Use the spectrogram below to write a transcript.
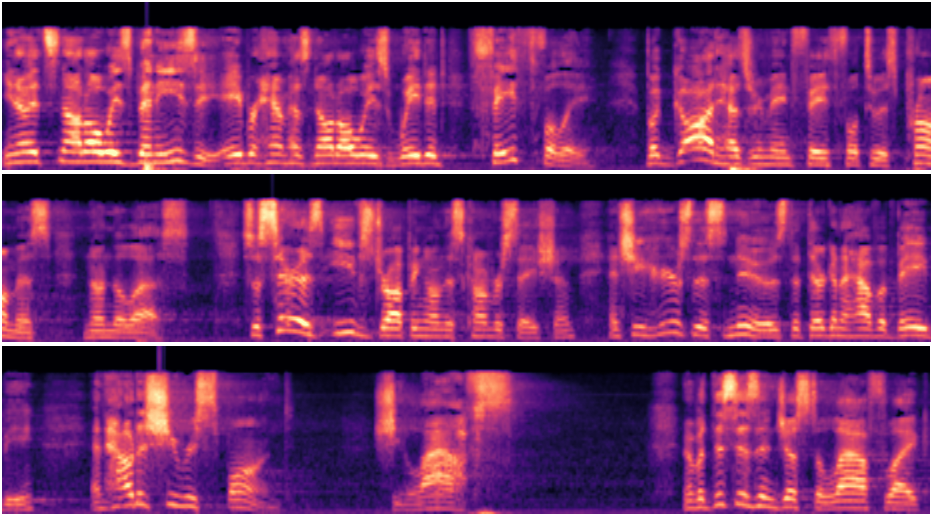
You know, it's not always been easy. Abraham has not always waited faithfully. But God has remained faithful to his promise nonetheless. So Sarah is eavesdropping on this conversation, and she hears this news that they're going to have a baby. And how does she respond? She laughs. Now, but this isn't just a laugh like,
